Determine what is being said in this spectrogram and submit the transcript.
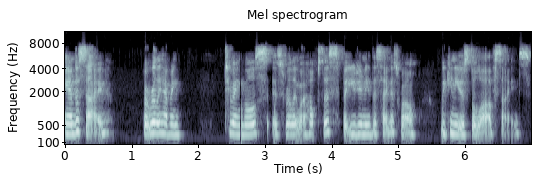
and a side, but really having two angles is really what helps us, but you do need the side as well, we can use the law of sines.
